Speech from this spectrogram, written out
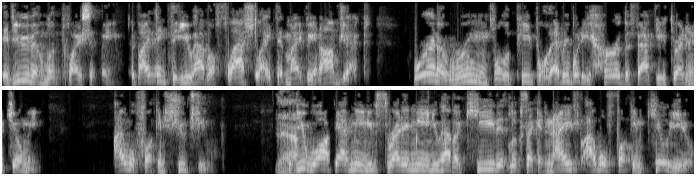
if you even look twice at me, if I think that you have a flashlight that might be an object, we're in a room full of people. Everybody heard the fact you threatened to kill me. I will fucking shoot you. Yeah. If you walk at me and you threaten me and you have a key that looks like a knife, I will fucking kill you.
